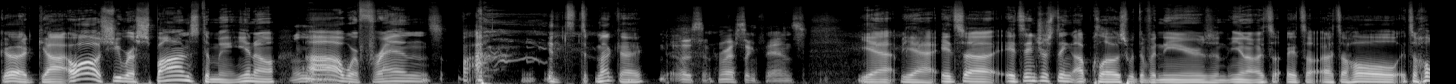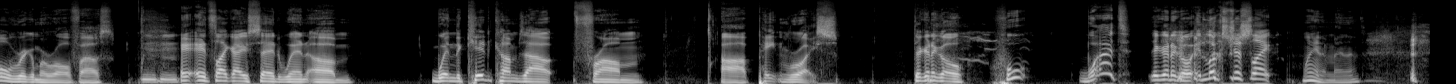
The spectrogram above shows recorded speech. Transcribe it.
Good God! Oh, she responds to me. You know, oh, we're friends. It's- okay. Listen, wrestling fans. Yeah, yeah. It's uh it's interesting up close with the veneers and you know, it's it's a it's a whole it's a whole rigmarole, Faust. It, it's like I said when um when the kid comes out from uh Peyton Royce, they're gonna go, Who what? They're gonna go, it looks just like wait a minute.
